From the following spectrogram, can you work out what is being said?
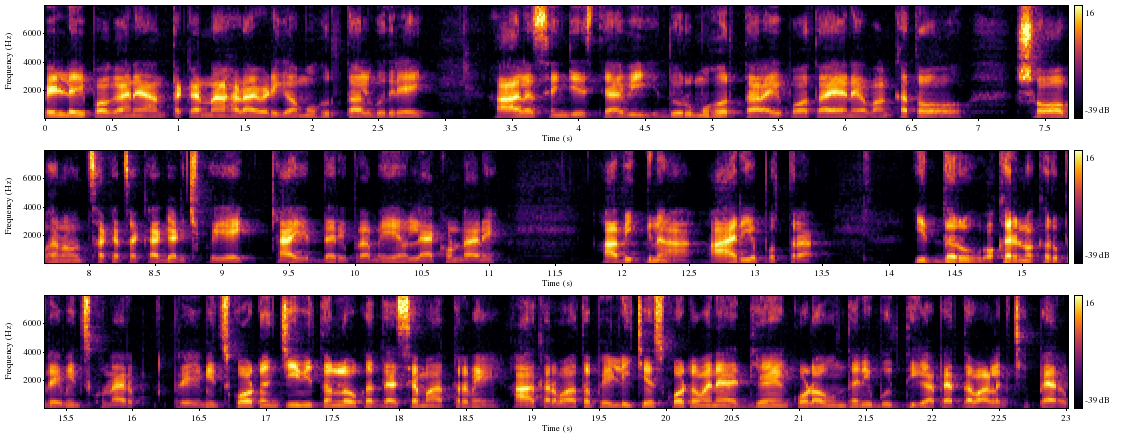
పెళ్ళైపోగానే అంతకన్నా హడావిడిగా ముహూర్తాలు కుదిరాయి. ఆలస్యం చేస్తే అవి దుర్ముహూర్తాలు అయిపోతాయనే వంకతో శోభనం చకచక గడిచిపోయాయి. ఆ ఇద్దరి ప్రమేయం లేకుండానే. అవిజ్ఞ ఆర్యపుత్ర. ఇద్దరు ఒకరినొకరు ప్రేమించుకున్నారు. ప్రేమించుకోవటం జీవితంలో ఒక దశ మాత్రమే. ఆ తర్వాత పెళ్ళి చేసుకోవటం అనే అధ్యాయం కూడా ఉందని బుద్ధిగా పెద్దవాళ్ళకి చెప్పారు.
